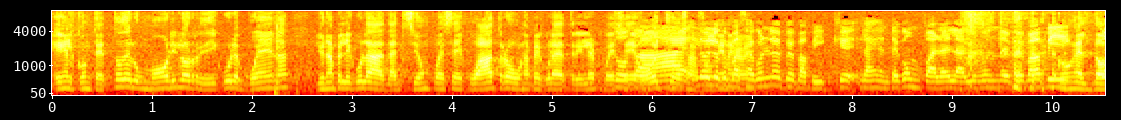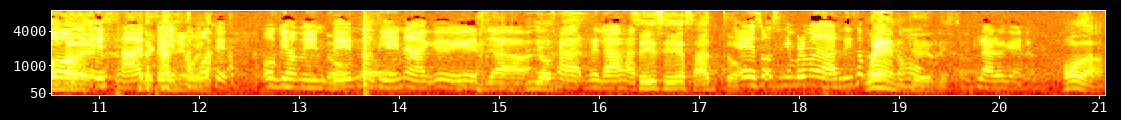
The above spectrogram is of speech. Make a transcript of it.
en el contexto del humor y lo ridículo es buena y una película de acción puede ser 4 o una película de thriller puede ser 8. Total, O sea, lo, no lo que pasa ver. con lo de Peppa Pig, que la gente compara el álbum de Peppa Pig Con el Donda de- de Exacto, y Kanye es como que obviamente no. tiene nada que ver ya. Dios. O sea, relájate. Sí, sí, exacto. Eso siempre me da risa, Bueno. es como- Qué risa. Claro que no. Joda.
